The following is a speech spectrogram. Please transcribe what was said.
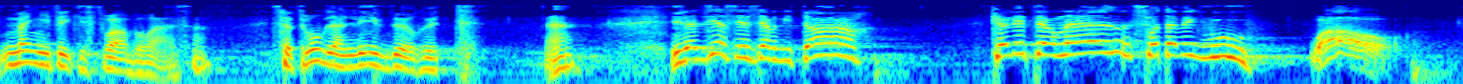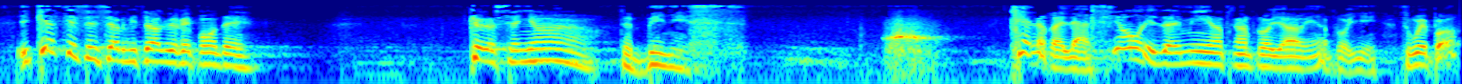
Magnifique histoire, Boaz. Hein? Se trouve dans le livre de Ruth. Hein? Il a dit à ses serviteurs, que l'Éternel soit avec vous. Wow! Et qu'est-ce que ses serviteurs lui répondaient? Que le Seigneur te bénisse. Quelle relation, les amis, entre employeurs et employés. Vous trouvez pas?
